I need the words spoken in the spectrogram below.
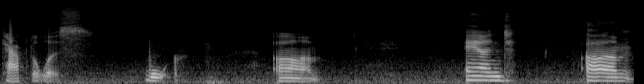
capitalist war. Um, and um,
